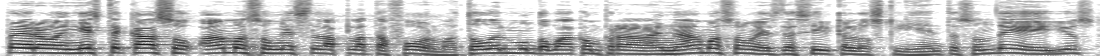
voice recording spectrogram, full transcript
pero en este caso, Amazon es la plataforma. Todo el mundo va a comprar en Amazon, es decir, que los clientes son de ellos.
